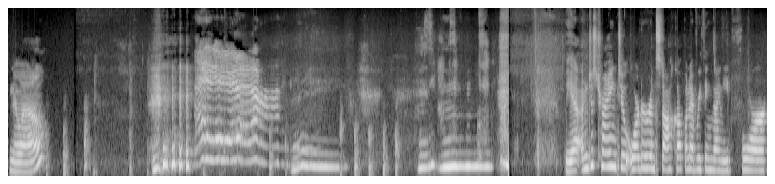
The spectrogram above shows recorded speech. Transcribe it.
Noel? yeah, I'm just trying to order and stock up on everything that I need for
